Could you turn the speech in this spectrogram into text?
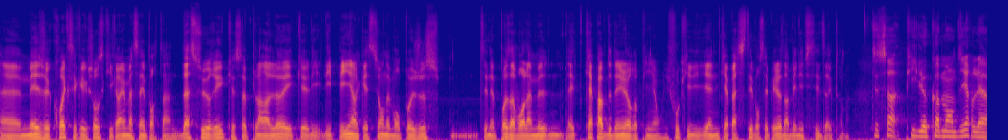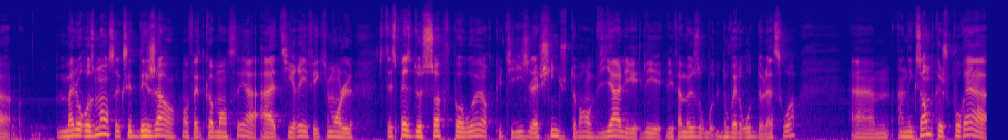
Euh, mais je crois que c'est quelque chose qui est quand même assez important, d'assurer que ce plan-là et que les, pays en question ne vont pas juste ne pas avoir la être capables de donner leur opinion. Il faut qu'il y ait une capacité pour ces pays-là d'en bénéficier directement. C'est ça. Puis le comment dire là, malheureusement, c'est que c'est déjà en fait commencé à, attirer effectivement cette espèce de soft power qu'utilise la Chine justement via les, les- les fameuses nouvelles routes de la soie. Euh, un exemple que je pourrais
